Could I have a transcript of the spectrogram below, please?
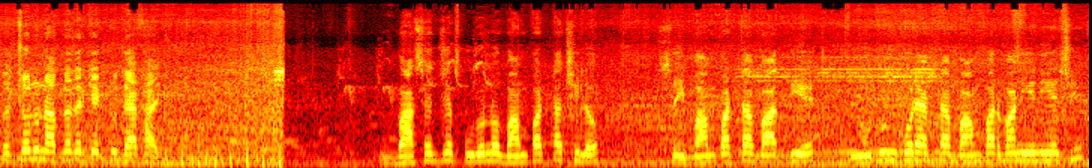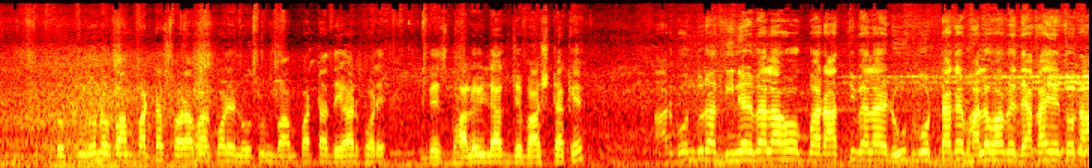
তো চলুন আপনাদেরকে একটু দেখাই। বাসের যে পুরনো বাম্পারটা ছিল, সেই বাম্পারটা বাদ দিয়ে নতুন করে একটা বাম্পার বানিয়ে নিয়েছি। তো পুরনো বাম্পারটা সরাবার পরে নতুন বাম্পারটা দেওয়ার পরে বেশ ভালোই লাগছে বাসটাকে। আর বন্ধুরা, দিনের বেলা হোক বা রাত্রিবেলায় রুট বোর্ডটাকে ভালোভাবে দেখা যেত না,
